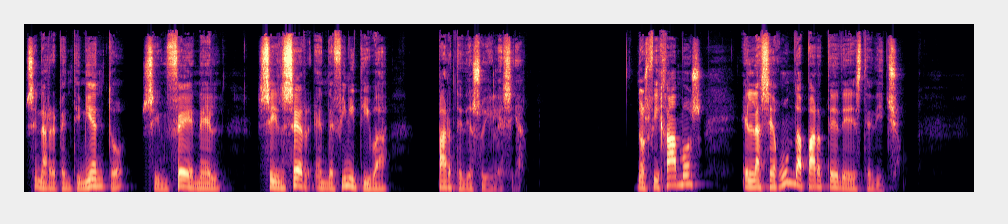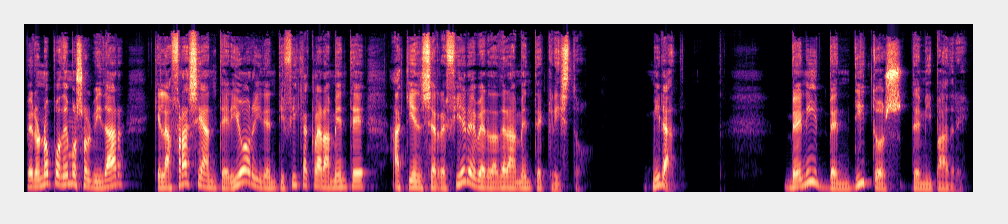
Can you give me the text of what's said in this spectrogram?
sin arrepentimiento, sin fe en Él, sin ser, en definitiva, parte de su Iglesia. Nos fijamos en la segunda parte de este dicho. Pero no podemos olvidar que la frase anterior identifica claramente a quien se refiere verdaderamente Cristo. Mirad, Venid benditos de mi Padre.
